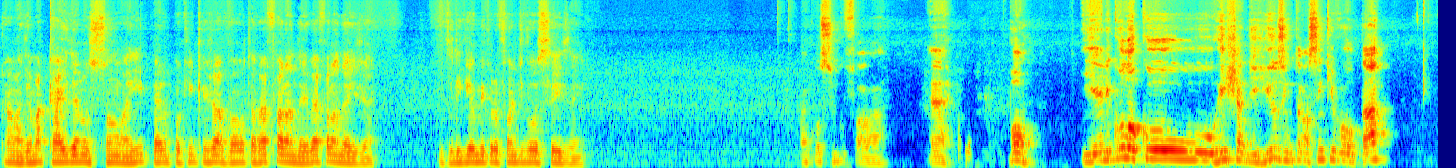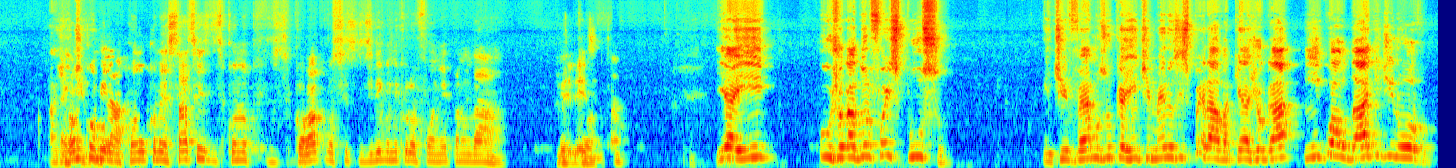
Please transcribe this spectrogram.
Calma, deu uma caída no som aí. Espera um pouquinho que já volta. Vai falando aí, vai falando aí já. Eu desliguei o microfone de vocês aí. Não consigo falar. É. Bom, e ele colocou o Richard Hughes, então assim que voltar. É, vamos combinar. Volta. Quando começar, vocês, quando se coloca, vocês desligam o microfone aí para não dar Beleza. Tá? E aí o jogador foi expulso. E tivemos o que a gente menos esperava, que é jogar em igualdade de novo.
